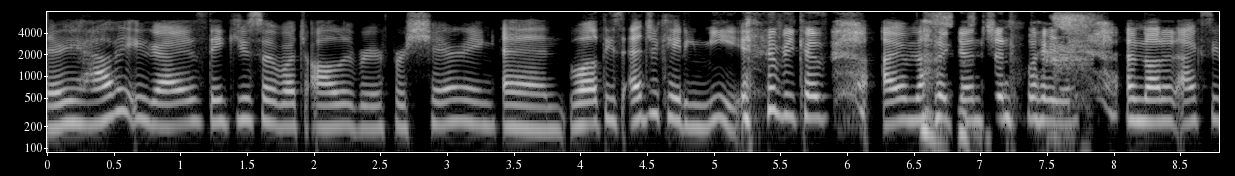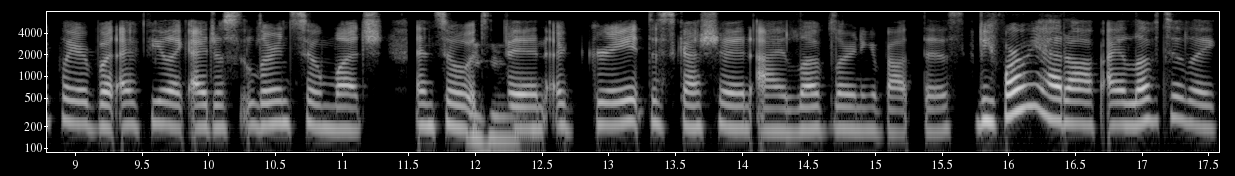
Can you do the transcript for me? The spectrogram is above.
there you have it, you guys. Thank you so much, Oliver, for sharing and, well, at least educating me because I am not a Genshin player. I'm not an Axie player, but I feel like I just learned so much. And so it's Mhm. been a great discussion. I love learning about this. Before we head off, I love to like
